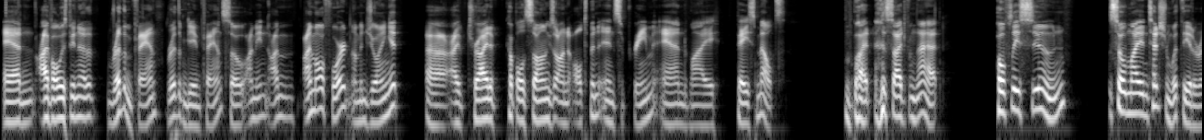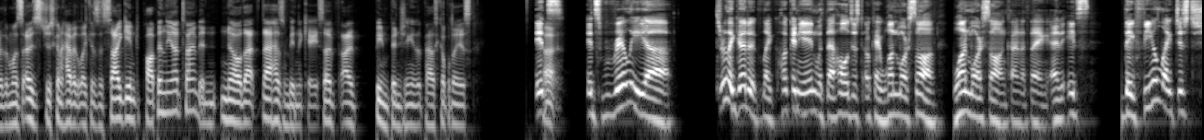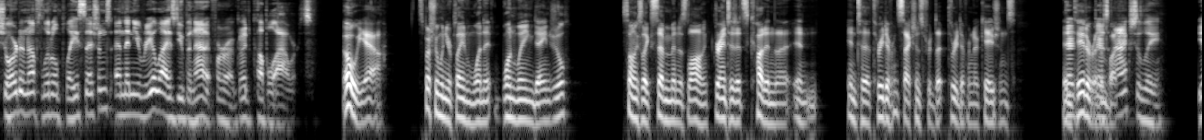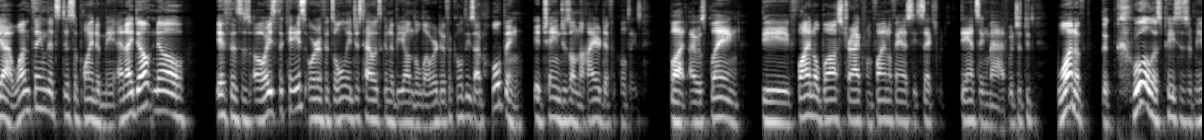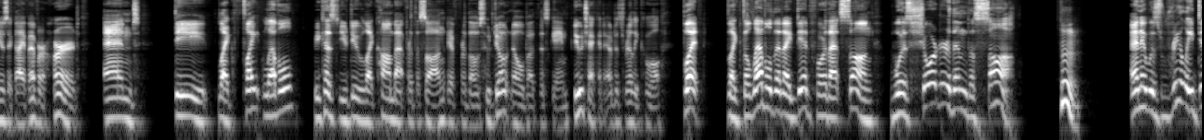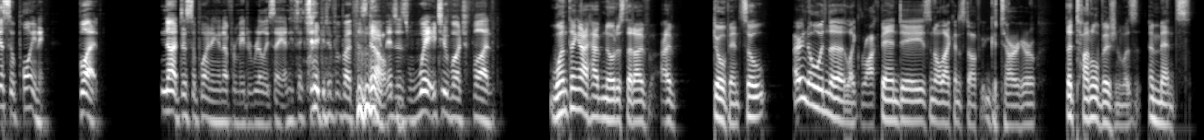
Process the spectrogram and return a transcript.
and I've always been a rhythm fan, rhythm game fan. So I mean, I'm I'm all for it. I'm enjoying it. Uh, I've tried a couple of songs on Ultimate and Supreme, and my face melts. But aside from that, hopefully soon. So my intention with Theatrhythm was I was just gonna have it like as a side game to pop in the odd time, and no, that that hasn't been the case. I've I've been binging it the past couple days. It's uh, it's really uh it's really good at like hooking you in with that whole just okay one more song one more song kind of thing. And it's they feel like just short enough little play sessions and then you realize you've been at it for a good couple hours. Oh yeah. Especially when you're playing one one winged angel. Song's like seven minutes long. Granted it's cut in the in into three different sections for d- three different occasions there, there's but... actually yeah one thing that's disappointed me and i don't know if this is always the case or if it's only just how it's going to be on the lower difficulties. I'm hoping it changes on the higher difficulties. But I was playing the final boss track from Final Fantasy VI, which is Dancing Mad, which is one of the coolest pieces of music I've ever heard. And the like fight level, because you do like combat for the song, if for those who don't know about this game, do check it out. It's really cool. But like the level that I did for that song was shorter than the song. Hmm. And it was really disappointing, but not disappointing enough for me to really say anything negative about this no. game. It is way too much fun. One thing I have noticed that I've I've dove in. So I know in the like rock band days and all that kind of stuff, Guitar Hero, the tunnel vision was immense.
